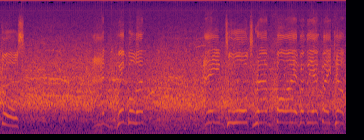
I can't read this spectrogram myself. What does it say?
scores. And Wimbledon aim towards round five of the FA Cup.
